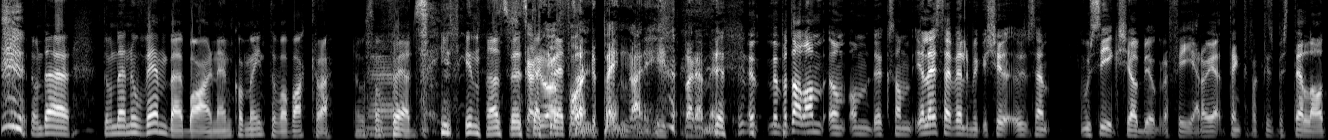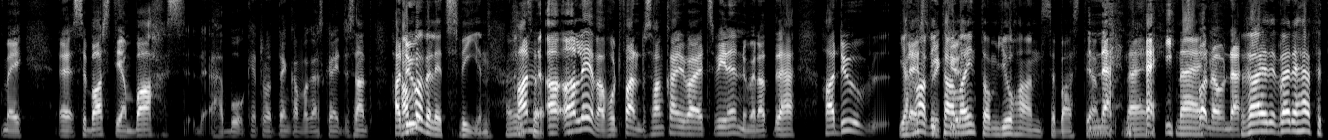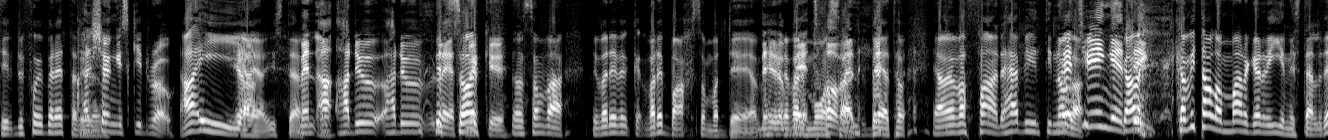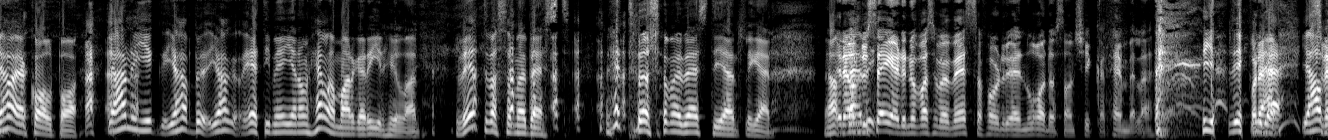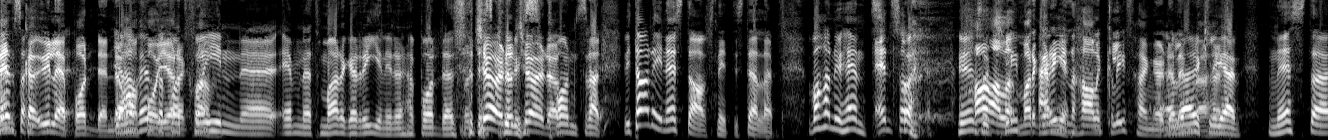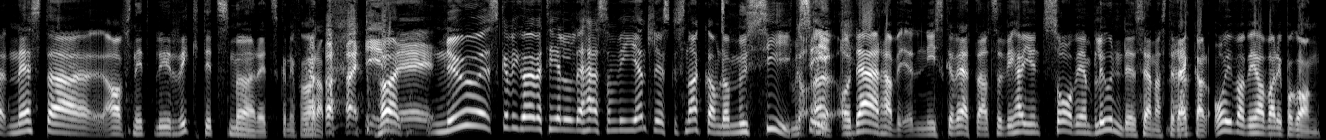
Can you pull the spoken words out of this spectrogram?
de, där, de där novemberbarnen kommer inte att vara vackra, de som äh. föds i finlandssvenska kretsar. Ska du ha fondpengar hit bara med? men på tal om, om, om det, som, jag läser väldigt mycket musik, självbiografier och jag tänkte faktiskt beställa åt mig eh, Sebastian Bachs här bok. Jag tror att den kan vara ganska intressant. Har han du, var väl ett svin? Han, han, lever fortfarande så han kan ju vara ett svin ännu men att det här, har du Jaha, läst vi mycket? talar inte om Johann Sebastian? Nej, nej, nej. Honom, nej. Vad, är det, vad är det här för typ? Du får ju berätta. Han sjöng i Skid Row. Aj, ja, ja, just det. Men ja. har, du, har du läst så, mycket? De som var, det var, det, var det Bach som var döv? Det, Eller var det Mozart? Beethoven. Ja men vad fan, det här blir inte något. Vet ju ingenting! Kan, vi tala om margarin istället? Det har jag koll på. Jag har nu gick, jag har, jag har ätit mig igenom hela margarinhyllan. Vet du vad som är bäst? Vet du vad som är bäst egentligen? Ja, eller om du vi... säger det nu vad som är bäst så får du en låda sånt skickat hem eller? ja, det på det här jag har svenska Yle-podden där man får göra Jag har väntat på att få in äh, ämnet margarin i den här podden så det kör då, kör då. Vi tar det i nästa avsnitt istället. Vad har nu hänt? En sån hal, margarinhal cliffhanger ja, Verkligen. Nästa, nästa avsnitt blir riktigt smörigt ska ni få höra. Hör, nu ska vi gå över till det här som vi egentligen ska snacka om då, musik. musik. Och, och där har vi, ni ska veta, alltså vi har ju inte sovit en blund senaste Nej. veckan. Oj vad vi har varit på gång.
